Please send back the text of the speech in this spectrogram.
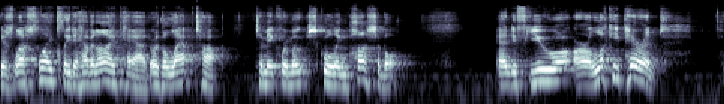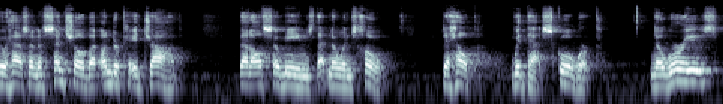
is less likely to have an iPad or the laptop to make remote schooling possible. And if you are a lucky parent who has an essential but underpaid job, that also means that no one's home to help with that schoolwork. No worries,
